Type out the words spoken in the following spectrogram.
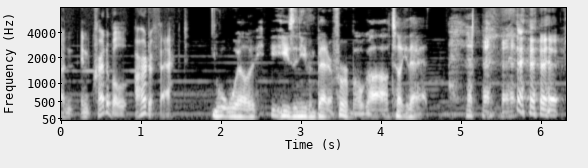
an incredible artifact. Well, he's an even better Firbolg, I'll tell you that.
